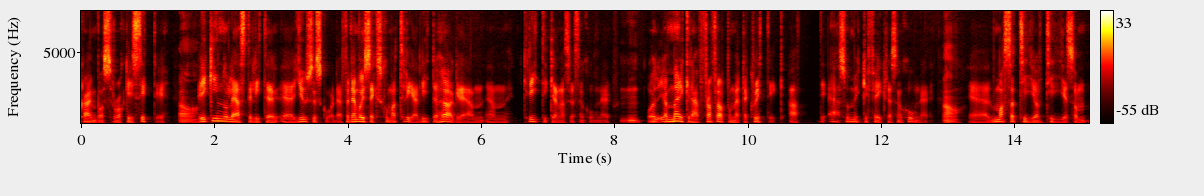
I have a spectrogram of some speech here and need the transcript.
Crime Boss Rocky City. Ja. Jag gick in och läste lite eh, user score där, för den var ju 6,3, lite högre än, än kritikernas recensioner. Mm. Och jag märker det här, framförallt på Metacritic, att det är så mycket fake-recensioner. Ja. Eh, massa 10 av 10 som,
